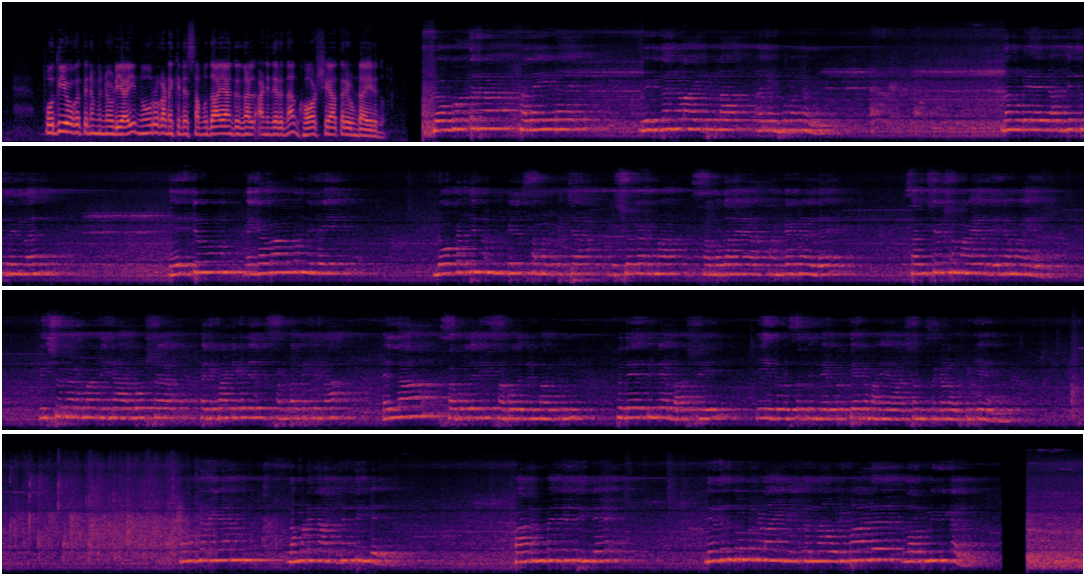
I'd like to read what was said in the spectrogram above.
പൊതുയോഗത്തിന് മുന്നോടിയായി നൂറുകണക്കിന് സമുദായാംഗങ്ങൾ അണിനിരുന്ന ഘോഷയാത്രയുണ്ടായിരുന്നു. ലോകോത്തര കലയുടെ വിവിധങ്ങളായിട്ടുള്ള അനുഭവങ്ങൾ നമ്മുടെ രാജ്യത്ത് നിന്ന് ഏറ്റവും മികവാർന്ന നിലയിൽ ലോകത്തിന് മുൻപിൽ സമർപ്പിച്ച വിശ്വകർമ്മ സമുദായ അംഗങ്ങളുടെ സവിശേഷമായ ദിനമായ വിശ്വകർമ്മ ദിനാഘോഷ പരിപാടികളിൽ സംബന്ധിക്കുന്ന എല്ലാ സഹോദരി സഹോദരന്മാർക്കും ഹൃദയത്തിന്റെ ഭാഷയിൽ ഈ ദിവസത്തിന്റെ പ്രത്യേകമായ ആശംസകൾ അർപ്പിക്കുകയാണ്. നമ്മുടെ രാജ്യത്തിന്റെ പാരമ്പര്യത്തിന്റെ നെടുന്തൂണുകളായി നിൽക്കുന്ന ഒരുപാട് നിർമ്മിതികൾ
